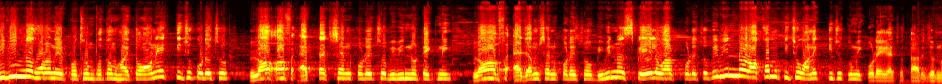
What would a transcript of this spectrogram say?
বিভিন্ন ধরনের প্রথম প্রথম হয়তো অনেক কিছু করেছ ল অফ অ্যাট্রাকশন করেছ, বিভিন্ন টেকনিক ল অফ অ্যাজামশন করেছ, বিভিন্ন স্পেল ওয়ার্ক করেছ, বিভিন্ন রকম কিছু, অনেক কিছু তুমি করে গেছো তার জন্য,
